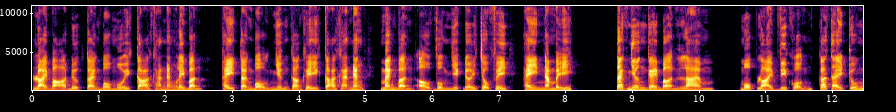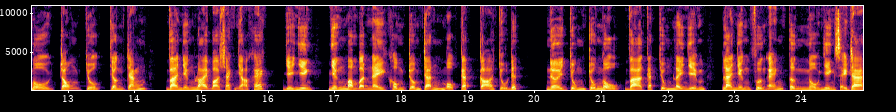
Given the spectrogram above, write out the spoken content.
loại bỏ được toàn bộ mũi có khả năng lây bệnh hay toàn bộ những con khỉ có khả năng mang bệnh ở vùng nhiệt đới châu Phi hay Nam Mỹ. Tác nhân gây bệnh là một loại vi khuẩn có thể trú ngụ trong chuột chân trắng và những loài bò sát nhỏ khác. Dĩ nhiên, những mầm bệnh này không trốn tránh một cách có chủ đích. Nơi chúng trú ngụ và cách chúng lây nhiễm là những phương án từng ngẫu nhiên xảy ra,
